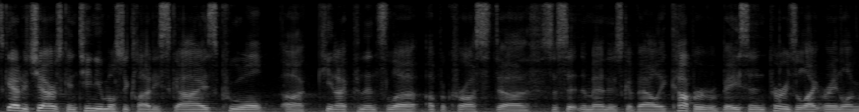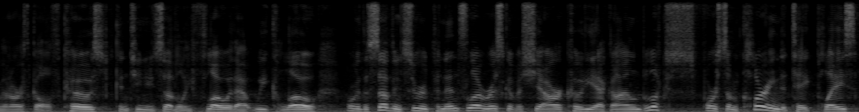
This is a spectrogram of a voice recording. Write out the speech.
Scattered showers continue, mostly cloudy skies, cool uh, Kenai Peninsula up across uh, Susitna Matanuska Valley, Copper River Basin, periods of light rain along the North Gulf Coast, continued southerly flow with that weak low over the southern Seward Peninsula, risk of a shower, Kodiak Island, but looks for some clearing to take place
